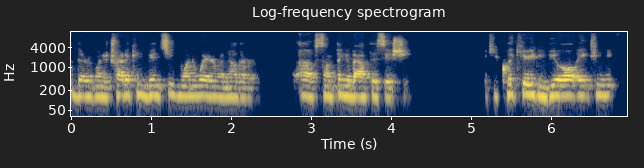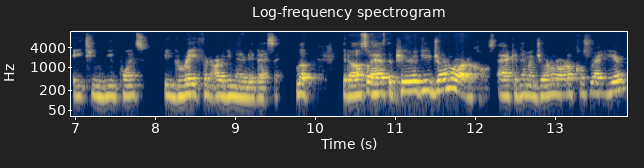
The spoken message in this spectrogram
they're going to try to convince you one way or another of something about this issue. If you click here, you can view all 18, 18 viewpoints. Be great for an argumentative essay. Look, It also has the peer reviewed journal articles, academic journal articles right here.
